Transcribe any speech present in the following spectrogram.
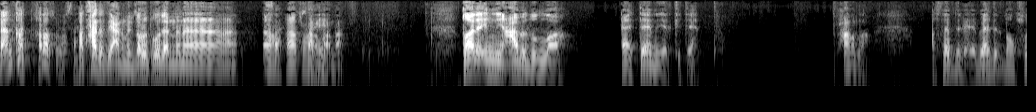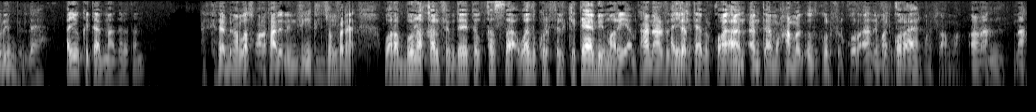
كان قد خلاص قد حدث. يعني مش ضروري تقول أن أنا آه, صح، آه سبحان صحيح. الله قال إني عبد الله. آتاني الكتاب. سبحان الله. أصل يا ابن العباد الموصولين بالله. أي كتاب معذرة؟ الكتاب من الله سبحانه وتعالى الإنجيل. سوف وربنا قال في بداية القصة واذكر في الكتاب مريم. أنا عارف أي الكتاب. كتاب؟ القرآن؟ وأن- أنت يا محمد اذكر في القرآن مريم. القرآن. ما شاء الله. آه نعم. نعم.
